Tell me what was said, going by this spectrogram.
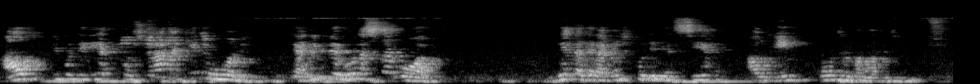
Algo que poderia mostrar naquele homem que ali pregou na sinagoga verdadeiramente poderia ser alguém contra a palavra de Deus.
